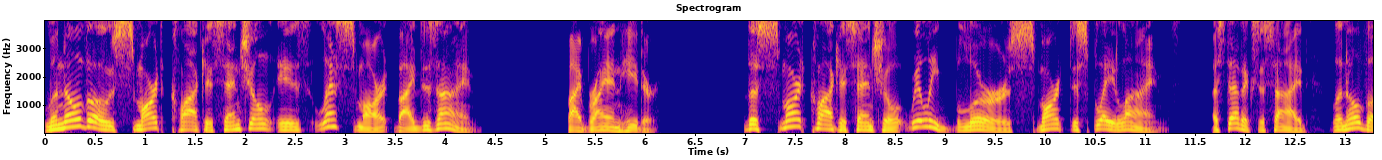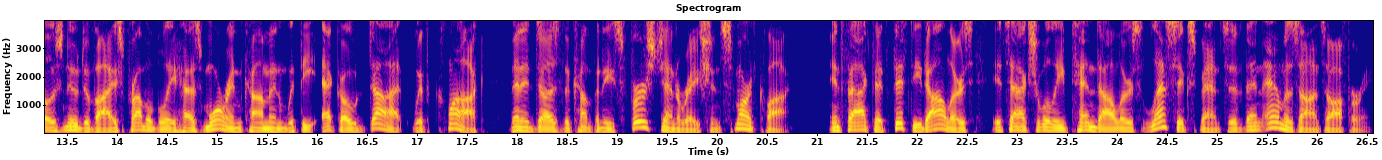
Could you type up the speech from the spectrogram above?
Lenovo's Smart Clock Essential is less smart by design. By Brian Heater. The Smart Clock Essential really blurs smart display lines. Aesthetics aside, Lenovo's new device probably has more in common with the Echo Dot with clock than it does the company's first generation smart clock. In fact, at $50, it's actually $10 less expensive than Amazon's offering.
